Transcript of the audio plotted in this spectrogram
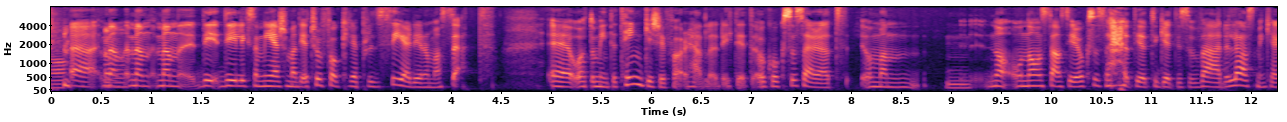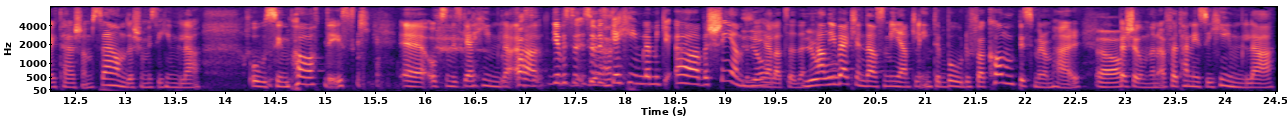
Ja. Eh, men men, men det, det är liksom mer som att jag tror folk reproducerar det de har sett. Eh, och att de inte tänker sig för heller riktigt. Och också så här att om man... Nå, och någonstans är det också så här att jag tycker att det är så värdelöst med karaktär som Sander som är så himla osympatisk. Eh, och som vi ska himla... Fast- ja, så, så vi ska himla mycket överseende med hela tiden. jo. Han är verkligen den som egentligen inte borde få vara kompis med de här Ja. personerna. För att han är så himla...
